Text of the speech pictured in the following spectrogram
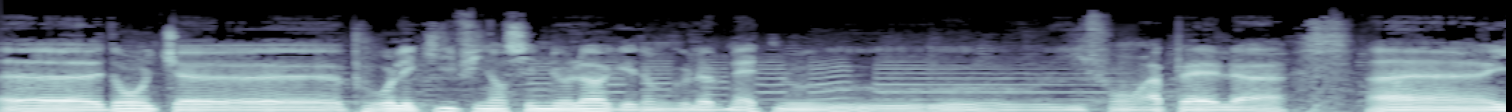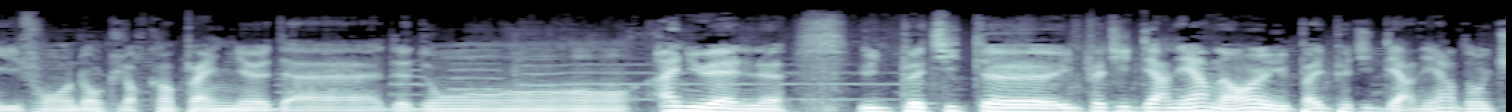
Euh, donc euh, pour l'équilibre financier de nos logs et donc GlobeNet, ils font appel, euh, ils font donc leur campagne de dons annuels. Une petite, une petite dernière, non, pas une petite dernière. Donc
